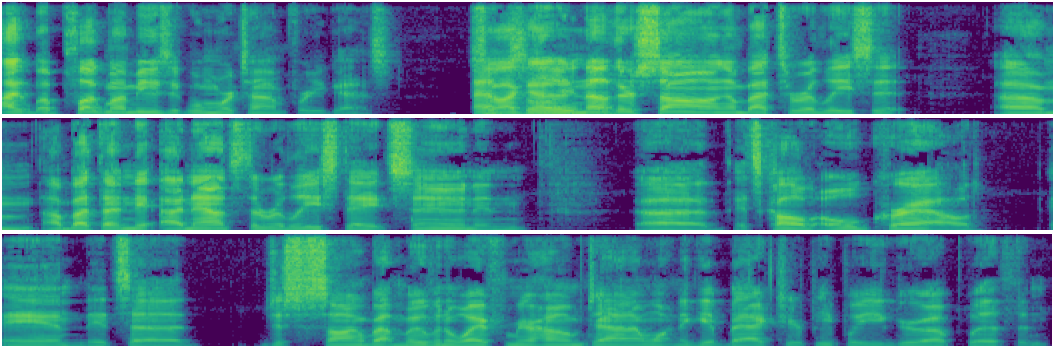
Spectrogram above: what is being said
I plug my music one more time for you guys. So I got another song. I'm about to release it. Um, I'm about to an- announce the release date soon, and uh, it's called Old Crowd, and it's a just a song about moving away from your hometown and wanting to get back to your people you grew up with, and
